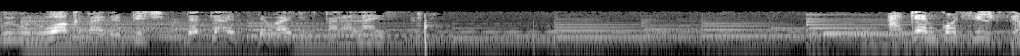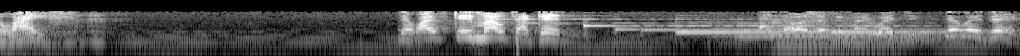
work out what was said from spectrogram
We will walk by the beach. That time the wife is paralyzed. Again, God healed the wife. The wife came out again. And I was having my wedding. They were there.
